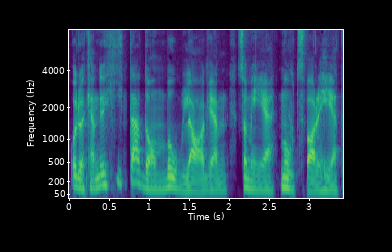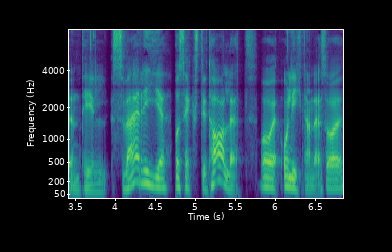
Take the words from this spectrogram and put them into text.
Och då kan du hitta de bolagen som är motsvarigheten till Sverige på 60-talet och, och liknande. Så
